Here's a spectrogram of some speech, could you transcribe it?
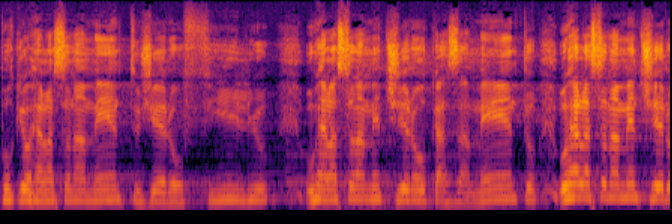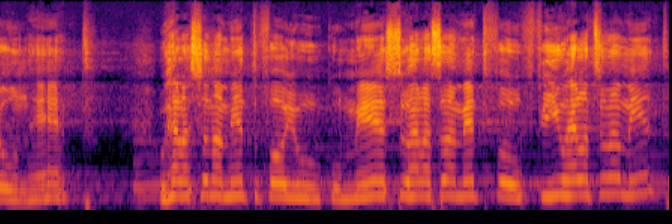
Porque o relacionamento gerou filho, o relacionamento gerou casamento, o relacionamento gerou neto, o relacionamento foi o começo, o relacionamento foi o fim, o relacionamento.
